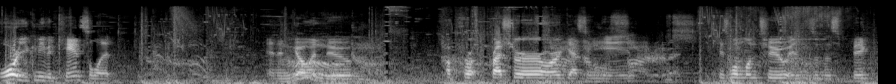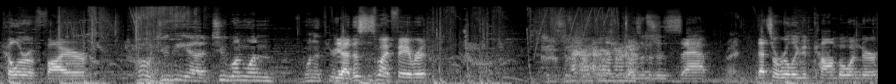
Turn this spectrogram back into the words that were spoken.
Or you can even cancel it and then go Ooh. into a pr- pressure or a guessing game. His 112 ends in this big pillar of fire. Oh, do the uh, two, one, one, one, and three. Yeah, this is my favorite. Goes into this zap. Right. That's a really good combo ender.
